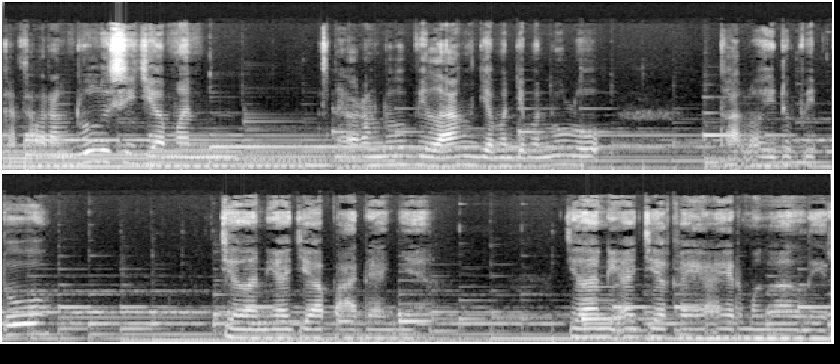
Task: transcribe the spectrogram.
Kata orang dulu sih zaman orang dulu bilang zaman zaman dulu kalau hidup itu jalani aja apa adanya. Jalani aja kayak air mengalir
